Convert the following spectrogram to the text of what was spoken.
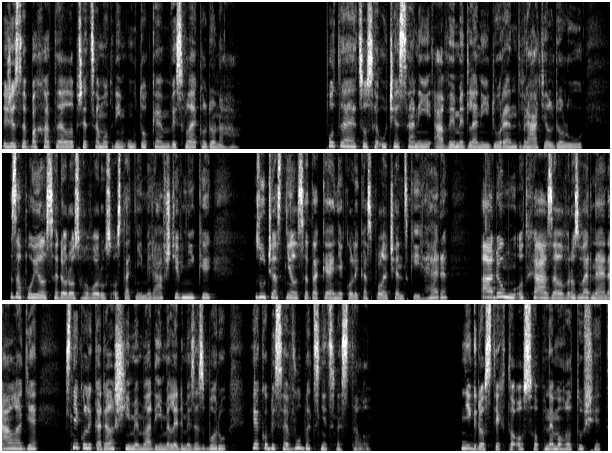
že se pachatel před samotným útokem vysvlékl do naha. Poté, co se učesaný a vymydlený Durant vrátil dolů, zapojil se do rozhovoru s ostatními návštěvníky, zúčastnil se také několika společenských her a domů odcházel v rozverné náladě s několika dalšími mladými lidmi ze sboru, jako by se vůbec nic nestalo. Nikdo z těchto osob nemohl tušit,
